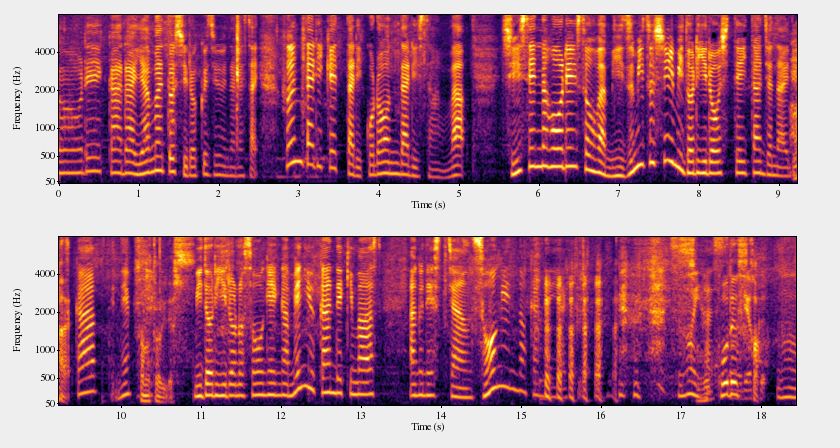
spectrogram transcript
それから大和市67歳。踏んだり蹴ったり転んだりさんは新鮮なほうれん草はみずみずしい緑色をしていたんじゃないですか、はい、ってね。その通りです。緑色の草原が目に浮かんできます。アグネスちゃん草原の輝き。すごい発想力。うん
